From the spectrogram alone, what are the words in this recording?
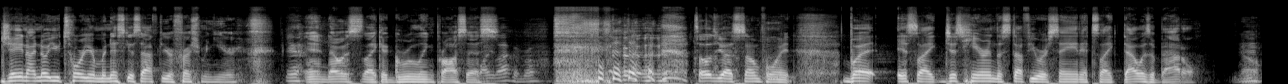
Jane, I know you tore your meniscus after your freshman year, Yeah. and that was like a grueling Why process. you laughing, bro? told you at some point. But it's like just hearing the stuff you were saying, it's like that was a battle, you know? Mhm.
